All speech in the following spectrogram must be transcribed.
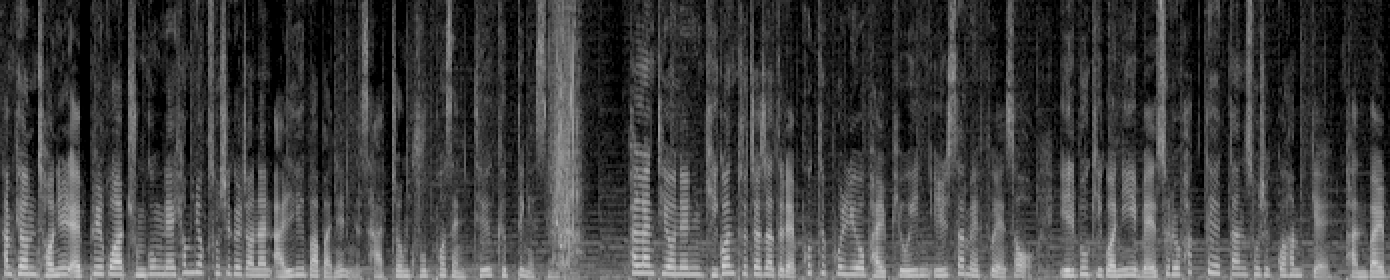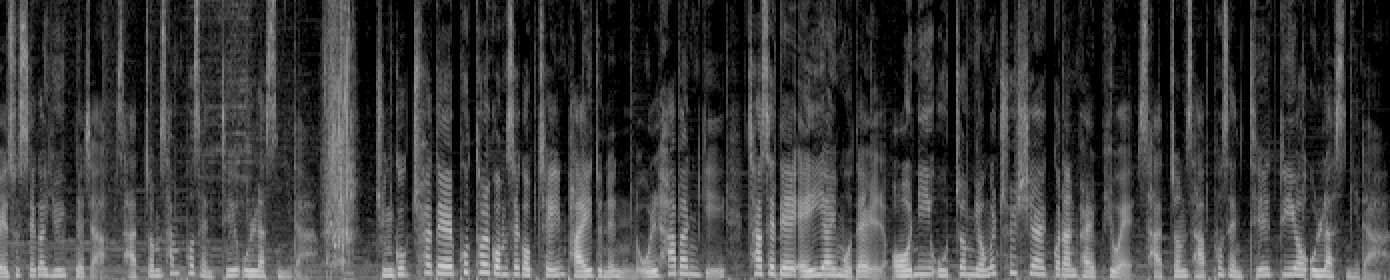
한편 전일 애플과 중국 내 협력 소식을 전한 알리바바는 4.9% 급등했습니다. 팔란티어는 기관 투자자들의 포트폴리오 발표인 13F에서 일부 기관이 매수를 확대했다는 소식과 함께 반발 매수세가 유입되자 4.3% 올랐습니다. 중국 최대 포털 검색 업체인 바이두는 올 하반기 차세대 AI 모델 어니 5.0을 출시할 거란 발표에 4.4% 뛰어 올랐습니다.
